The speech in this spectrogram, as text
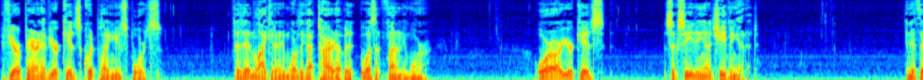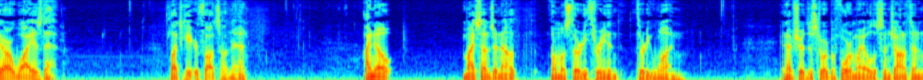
If you're a parent, have your kids quit playing youth sports because they didn't like it anymore? They got tired of it. It wasn't fun anymore. Or are your kids succeeding and achieving at it? And if they are, why is that? I'd like to get your thoughts on that. I know my sons are now almost 33 and 31. And I've shared this story before. My oldest son, Jonathan,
